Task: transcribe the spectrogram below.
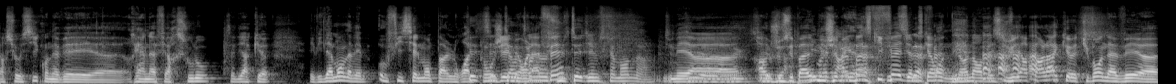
aperçu aussi qu'on avait euh, rien à faire sous l'eau. C'est-à-dire que, évidemment, on n'avait officiellement pas le droit de plonger, mais on l'a fait. James Cameron là. Mais euh, euh, ah, je sais pas, moi avait je sais même pas ce qu'il fait, James Cameron. Non, non, mais je veux dire par là que tu vois, on avait, euh,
